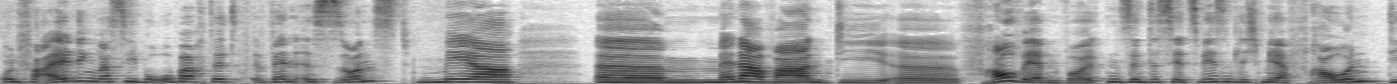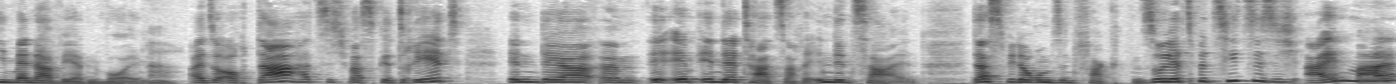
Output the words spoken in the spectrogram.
Und vor allen Dingen, was sie beobachtet, wenn es sonst mehr ähm, Männer waren, die äh, Frau werden wollten, sind es jetzt wesentlich mehr Frauen, die Männer werden wollen. Ah. Also auch da hat sich was gedreht in der, ähm, in, in der Tatsache, in den Zahlen. Das wiederum sind Fakten. So, jetzt bezieht sie sich einmal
